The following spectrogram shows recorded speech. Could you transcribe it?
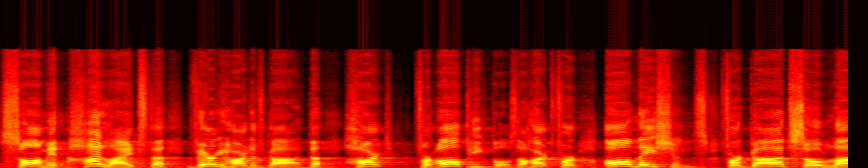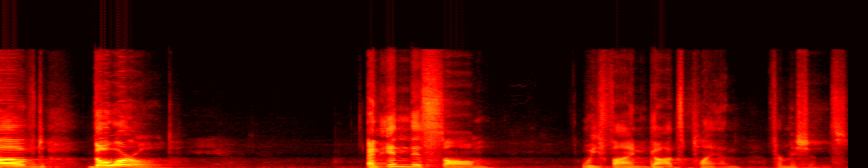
psalm, it highlights the very heart of God, the heart for all peoples, the heart for all nations, for God so loved the world. And in this psalm, we find God's plan for missions.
